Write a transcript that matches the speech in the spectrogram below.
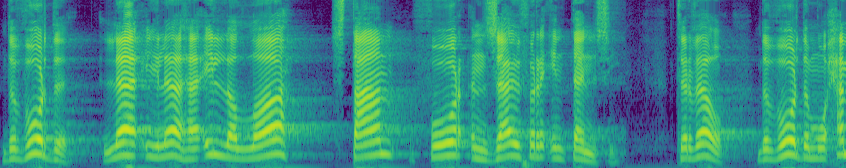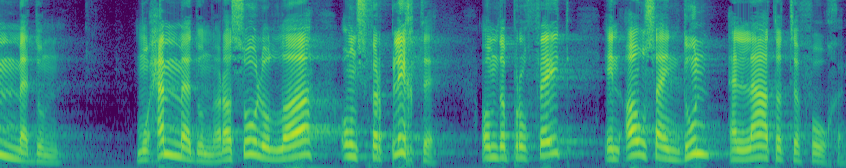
de woorden La ilaha illallah staan voor een zuivere intentie. Terwijl de woorden Muhammadun, Muhammadun, Rasulullah ons verplichten om de profeet in al zijn doen en laten te volgen.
